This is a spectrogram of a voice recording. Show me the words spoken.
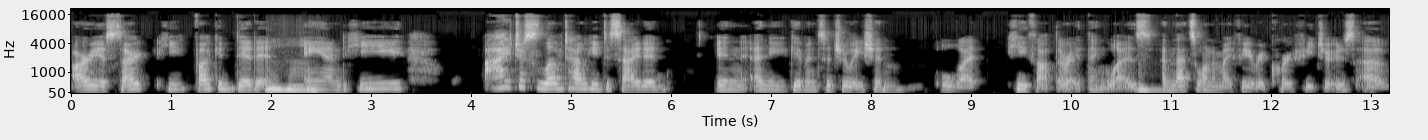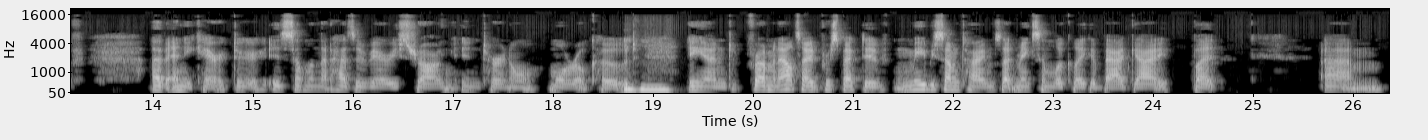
Arya Stark, he fucking did it. Mhm. And he, I just loved how he decided in any given situation what he thought the right thing was. Mhm. And that's one of my favorite core features of of any character is someone that has a very strong internal moral code. Mhm. And from an outside perspective, maybe sometimes that makes him look like a bad guy, but um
